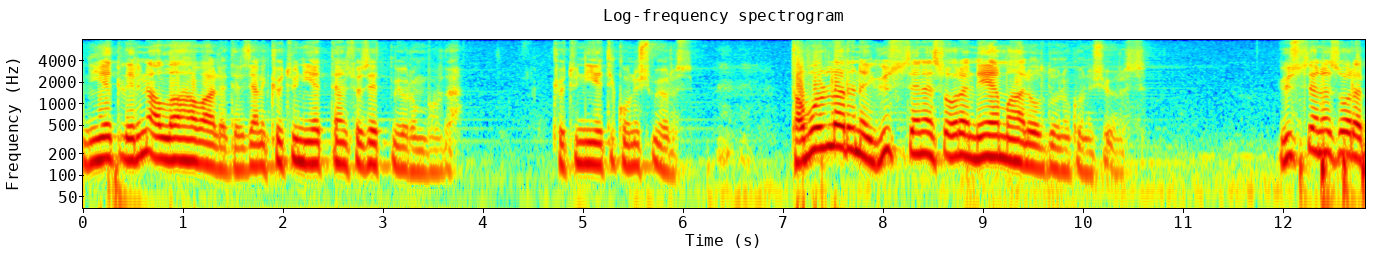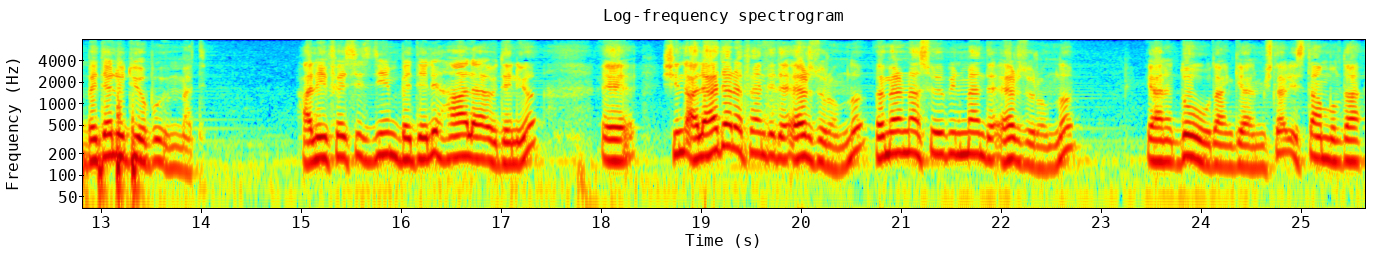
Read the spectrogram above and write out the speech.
niyetlerini Allah'a havale ederiz. Yani kötü niyetten söz etmiyorum burada. Kötü niyeti konuşmuyoruz. Tavırlarını 100 sene sonra neye mal olduğunu konuşuyoruz. 100 sene sonra bedel ödüyor bu ümmet. Halifesizliğin bedeli hala ödeniyor. Ee, şimdi Ali Haydar Efendi de Erzurumlu, Ömer Nasuhi Bilmen de Erzurumlu. Yani doğudan gelmişler. İstanbul'da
